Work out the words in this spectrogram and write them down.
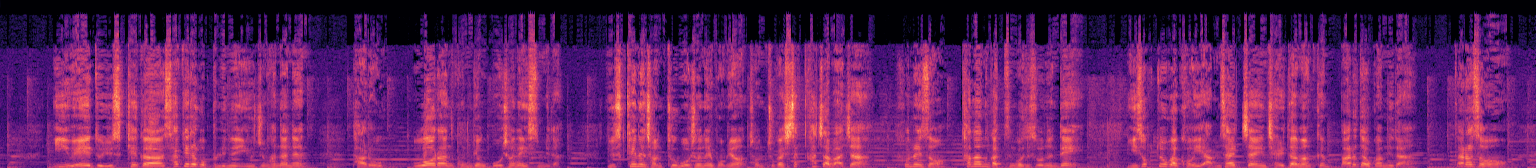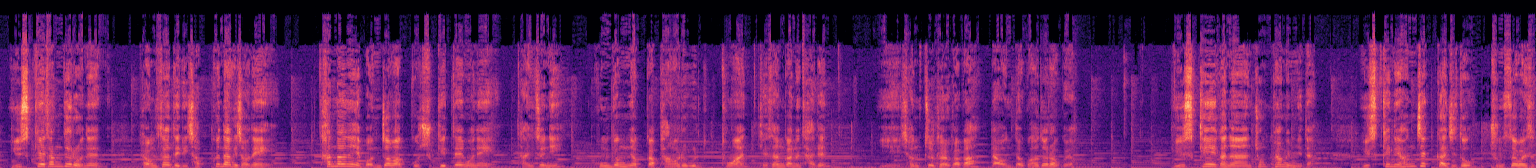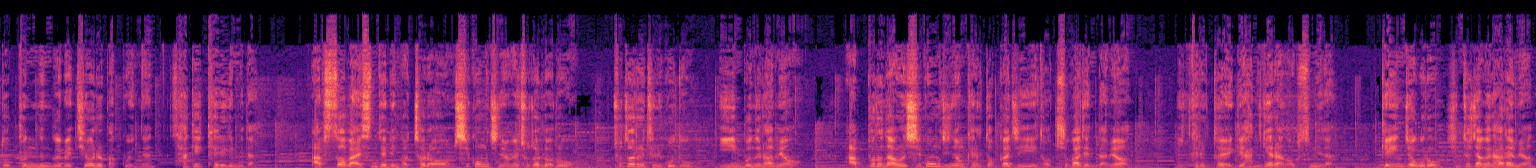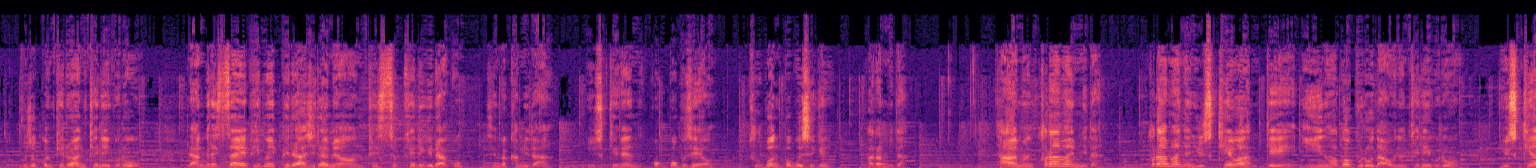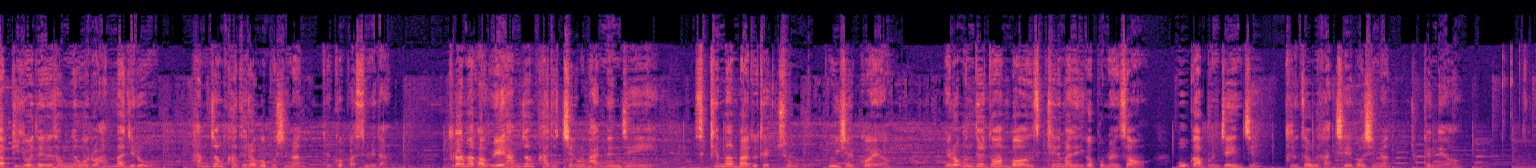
이 외에도 유스케가 사기라고 불리는 이유 중 하나는 바로 우월한 공격 모션에 있습니다. 유스케는 전투 모션을 보면 전투가 시작하자마자 손에서 탄환 같은 것을 쏘는데 이 속도가 거의 암살자인 젤다만큼 빠르다고 합니다. 따라서 유스케 상대로는 병사들이 접근하기 전에 탄환에 먼저 맞고 죽기 때문에 단순히 공격력과 방어력을 통한 계산과는 다른 이 전투 결과가 나온다고 하더라고요. 유스케에 관한 총평입니다. 유스케는 현재까지도 중서버에서 높은 등급의 티어를 받고 있는 사기 캐릭입니다. 앞서 말씀드린 것처럼 시공 진영의 초절러로 초절을 들고도 2인분을 하며 앞으로 나올 시공 진영 캐릭터까지 더 추가된다면 이 캐릭터에게 한계란 없습니다. 개인적으로 신투장을 하려면 무조건 필요한 캐릭으로 랑그리사의 PVP를 하시려면 필수 캐릭이라고 생각합니다. 유스케는 꼭 뽑으세요. 두 번 뽑으시길 바랍니다. 다음은 쿠라마입니다. 쿠라마는 유스케와 함께 2인 화급으로 나오는 캐릭으로 유스케와 비교되는 성능으로 한마디로 함정 카드라고 보시면 될 것 같습니다. 쿠라마가 왜 함정 카드 취급을 받는지 스킬만 봐도 대충 보이실 거예요. 여러분들도 한번 스킬만 읽어보면서 뭐가 문제인지 분석을 같이 해보시면 좋겠네요.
